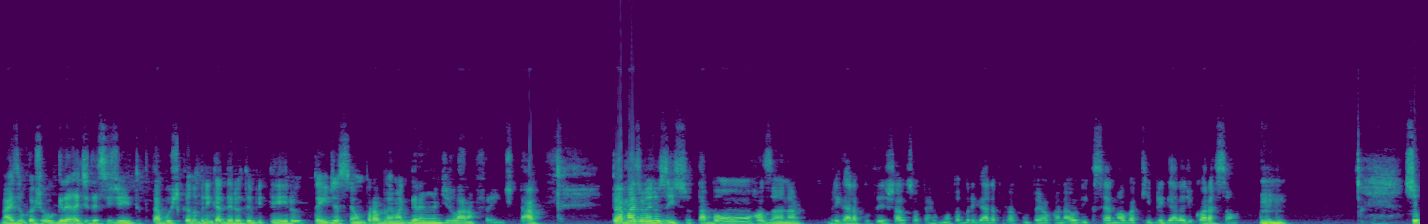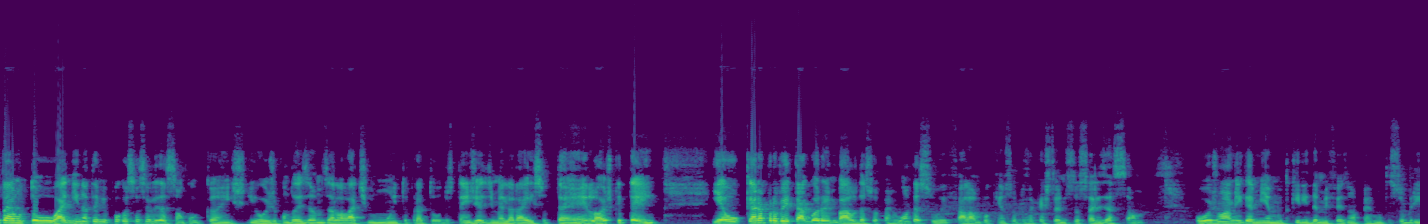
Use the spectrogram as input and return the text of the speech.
mas um cachorro grande desse jeito, que está buscando brincadeira o tempo inteiro, tende a ser um problema grande lá na frente, tá? Então é mais ou menos isso, tá bom, Rosana? Obrigada por ter deixado sua pergunta, obrigada por acompanhar o canal, vi que você é nova aqui, obrigada de coração. Su perguntou: a Nina teve pouca socialização com cães e hoje, com dois anos, ela late muito para todos. Tem jeito de melhorar isso? Tem, lógico que tem. E eu quero aproveitar agora o embalo da sua pergunta, Su, e falar um pouquinho sobre essa questão de socialização. Hoje, uma amiga minha muito querida me fez uma pergunta sobre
